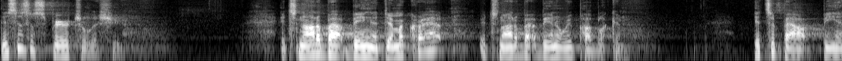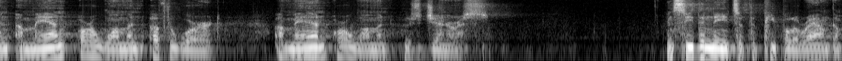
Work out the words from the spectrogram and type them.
this is a spiritual issue. It's not about being a Democrat, it's not about being a Republican. It's about being a man or a woman of the word, a man or a woman who's generous and see the needs of the people around them.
